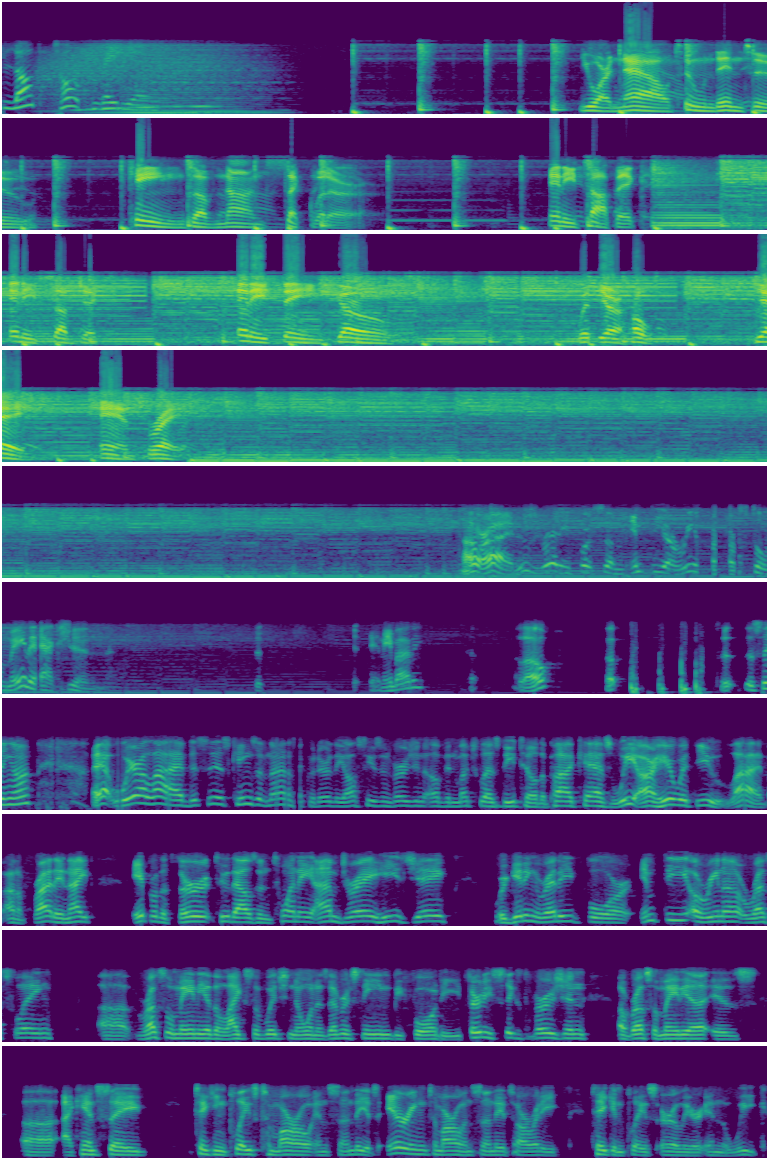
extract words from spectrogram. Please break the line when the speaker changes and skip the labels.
Blog Talk Radio.
You are now tuned into Kings of Non Sequitur. Any topic, any subject, anything goes. With your hosts, Jay and Dre. Some empty arena WrestleMania action? Anybody? Hello? Oh, is this thing on? Yeah, we're alive. This is Kings of Non Sequitur, the off-season version of In Much Less Detail, the podcast. We are here with you live on a Friday night, April the 3rd, 2020. I'm Dre. He's Jay. We're getting ready for Empty Arena Wrestling uh, WrestleMania, the likes of which no one has ever seen before. The 36th version of WrestleMania is, uh, I can't say, taking place tomorrow and Sunday. It's airing tomorrow and Sunday. It's already taken place earlier in the week.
